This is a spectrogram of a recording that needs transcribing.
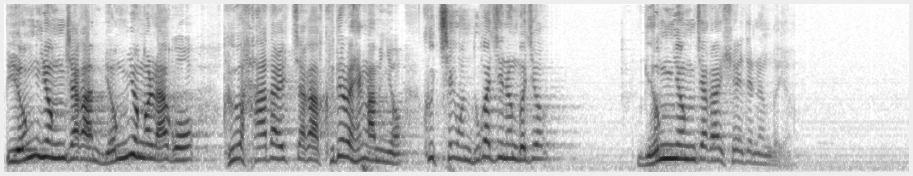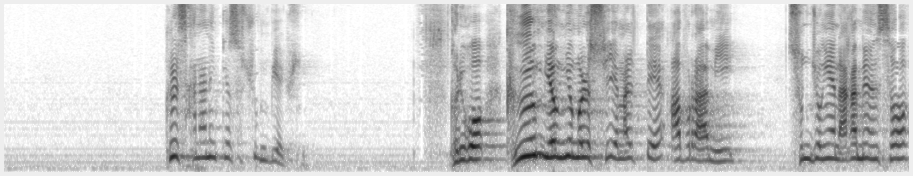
명령자가 명령을 하고 그 하달자가 그대로 행하면요. 그 책임은 누가 지는 거죠? 명령자가 하셔야 되는 거예요. 그래서 하나님께서 준비해 주신 그리고 그 명령을 수행할 때 아브라함이 순종해 나가면서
